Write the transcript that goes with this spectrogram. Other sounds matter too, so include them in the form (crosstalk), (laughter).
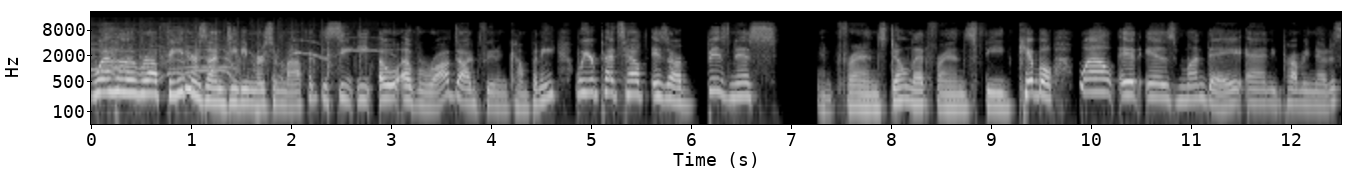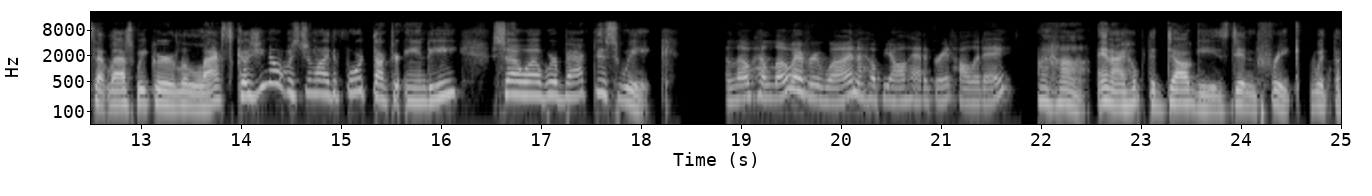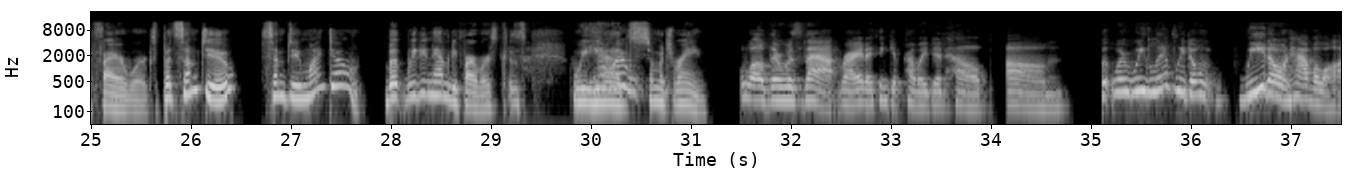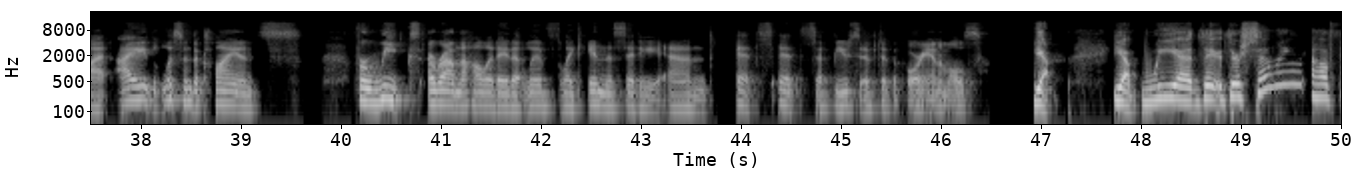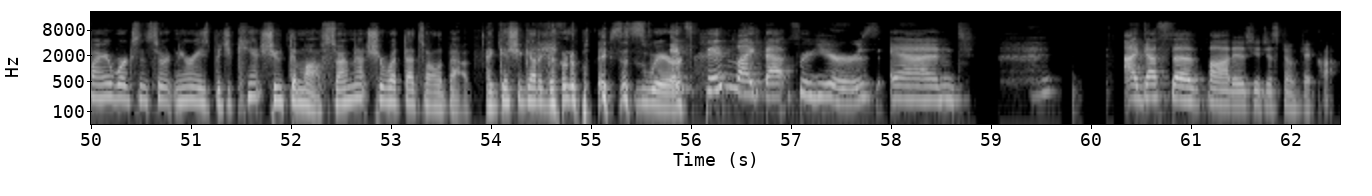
Well, hello, raw feeders. I'm DeDe Mercer Moffat, the CEO of Raw Dog Food and Company, where your pet's health is our business. And friends, don't let friends feed kibble. Well, it is Monday, and you probably noticed that last week we were a little lax because you know it was July the 4th, Dr. Andi. So uh, we're back this week. Hello, hello, everyone. I hope you all had a great holiday. Uh huh. And I hope the doggies didn't freak with the fireworks, but some do. Some do. Mine don't. But we didn't have any fireworks because we You had were- so much rain. Well, there was that, right? I think it probably did help. Um, but where we live, we don't we don't have a lot. I listen to clients for weeks around the holiday that live like in the city, and it's it's abusive to the poor animals. Yeah, yeah. we uh they they're selling uh fireworks in certain areas, but you can't shoot them off. So I'm not sure what that's all about. I guess you got to go to (laughs) places where It's been like that for years, and I guess the thought is you just don't get caught.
